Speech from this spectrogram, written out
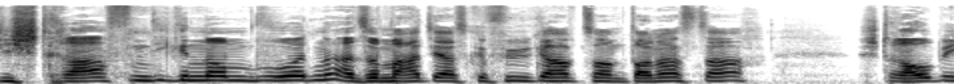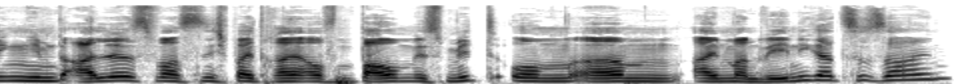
Die Strafen, die genommen wurden. Also man hat ja das Gefühl gehabt, so am Donnerstag, Straubing nimmt alles, was nicht bei drei auf dem Baum ist, mit, um ähm, ein Mann weniger zu sein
